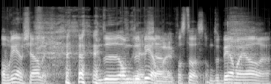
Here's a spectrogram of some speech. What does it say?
Av ren kärlek. Om du, om du ber kärlek. mig förstås. Om du ber mig göra det.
